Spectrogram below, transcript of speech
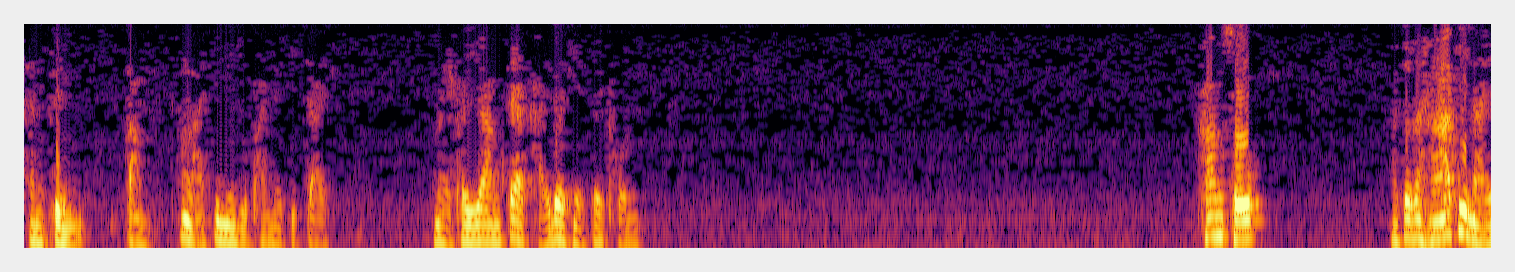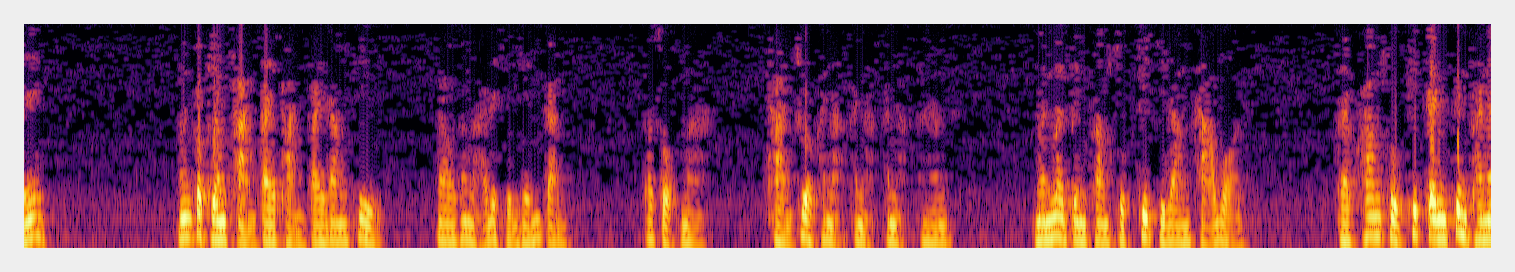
แห่งสิ่งต่ำทั้งหลายที่มีอยู่ภายในจิตใจไม่พยายามแก้ไขด้วยเหตุด้วยผล ความสุขอาจจะไปหาที่ไหน มันก็เพียงผ่านไปผ่านไปดังที่ เราทั้งหลายได้เห็นเห็นกัน ประสบมาผ่านชั่วขณะขณะขณะนั้น มันไม่เป็นความสุขที่กีรังถาวรแต่ความสุขที่เป็นขึ้นภายใน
